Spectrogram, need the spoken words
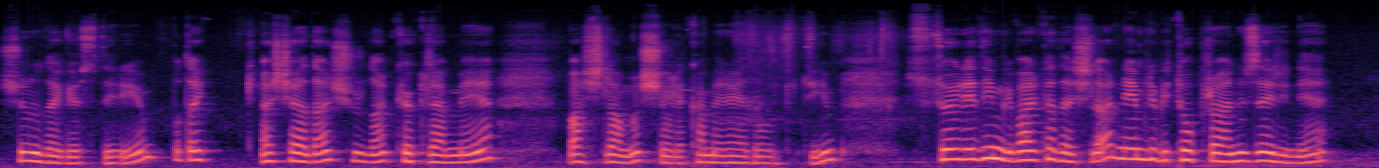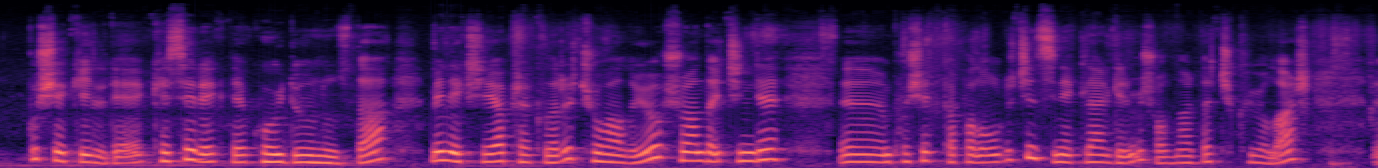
Şunu da göstereyim. Bu da aşağıdan şuradan köklenmeye başlamış. Şöyle kameraya doğru tutayım. Söylediğim gibi arkadaşlar nemli bir toprağın üzerine bu şekilde keserek de koyduğunuzda menekşe yaprakları çoğalıyor. Şu anda içinde e, poşet kapalı olduğu için sinekler girmiş. Onlar da çıkıyorlar. E,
